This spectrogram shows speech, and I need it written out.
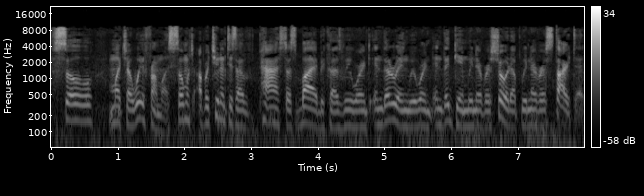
so much away from us. So much opportunities have passed us by because we weren't in the ring, we weren't in the game, we never showed up, we never started.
